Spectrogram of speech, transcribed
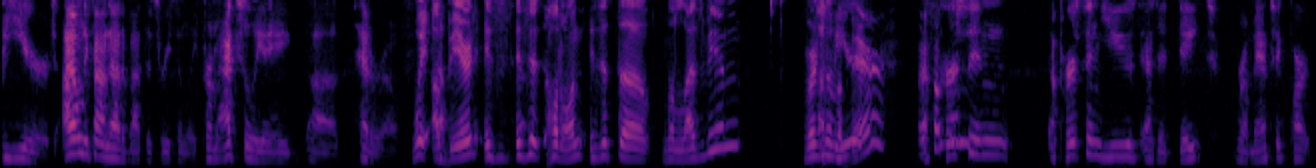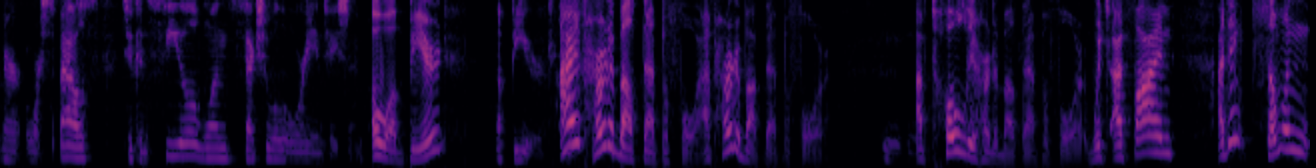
beard. I only found out about this recently from actually a uh, hetero. Wait, a beard is is it? Hold on, is it the the lesbian version A of a bear or a something? person a person used as a date romantic partner or spouse to conceal one's sexual orientation Oh, a beard. a beard I've yes. heard about that before. I've heard about that before. Mhm. I've totally heard about that before, which I find I think someone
